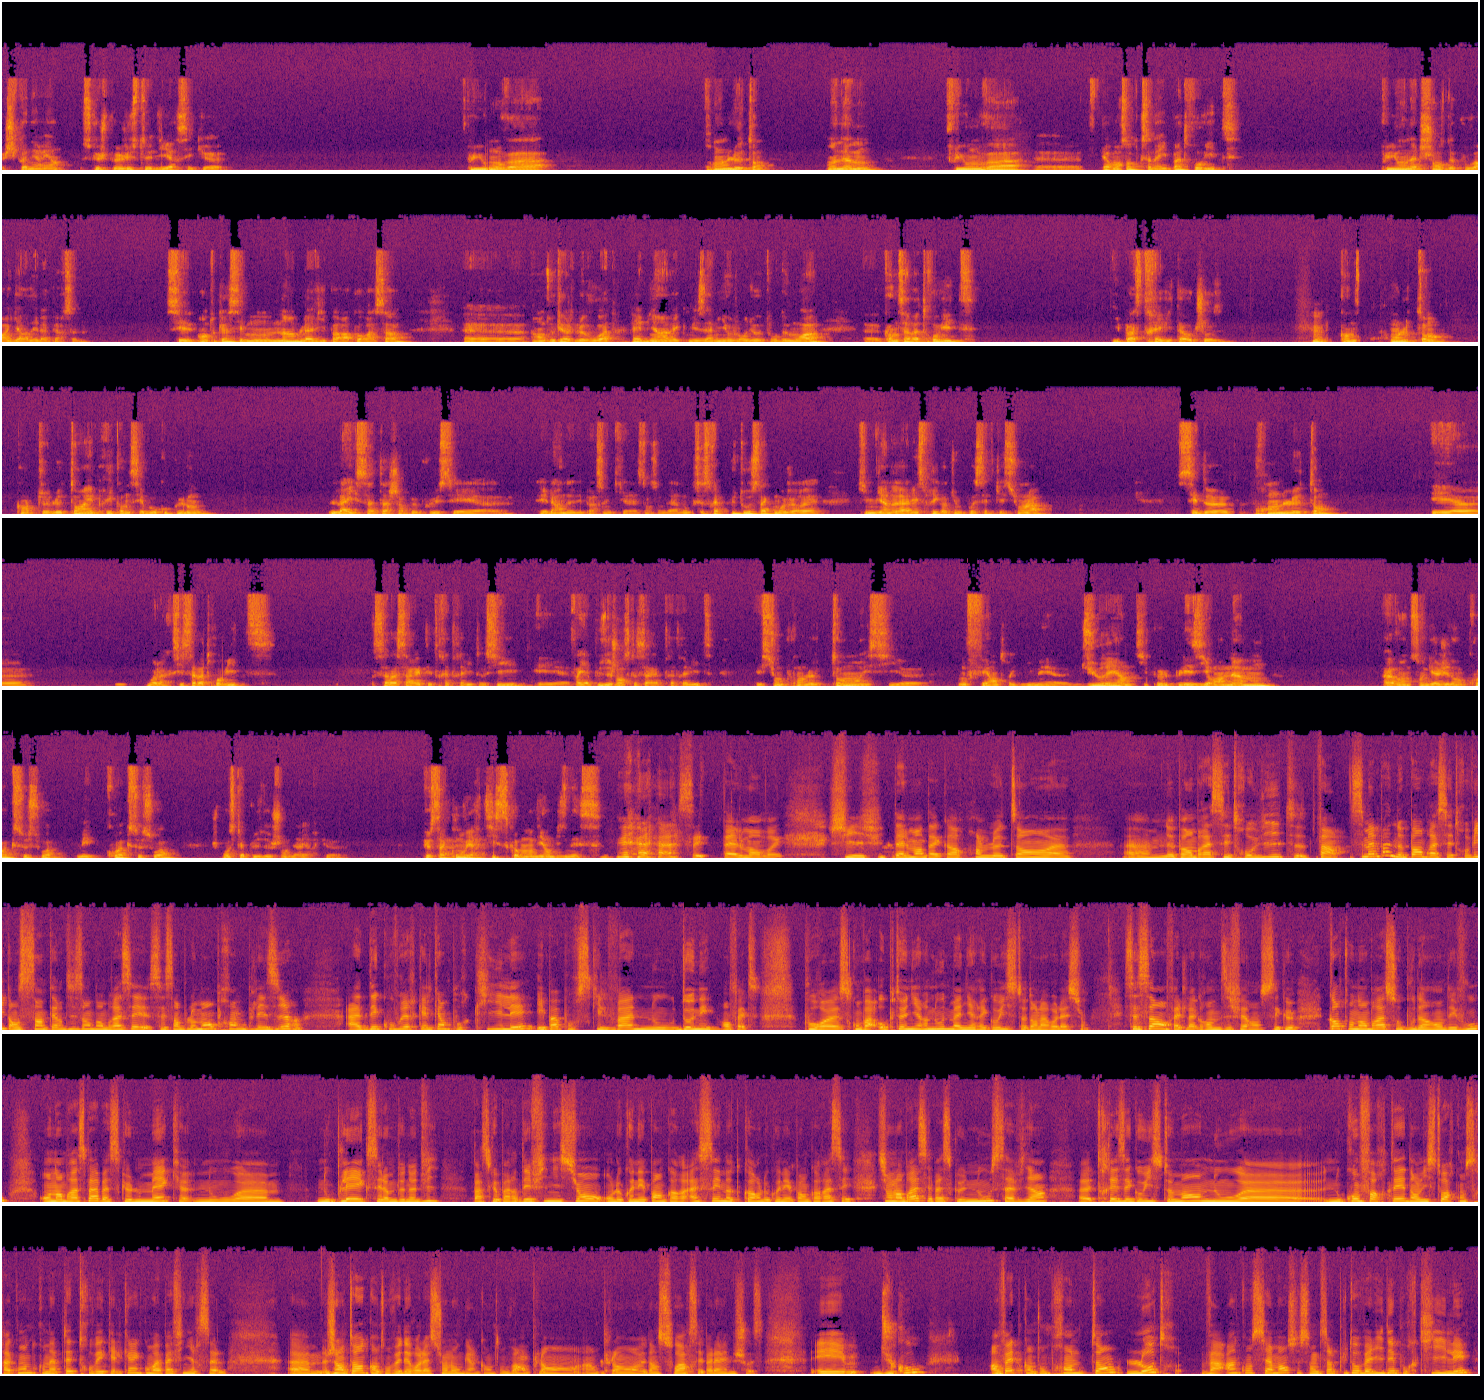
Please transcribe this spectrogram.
j'y connais rien. Ce que je peux juste te dire, c'est que plus on va prendre le temps en amont, plus on va euh, faire en sorte que ça n'aille pas trop vite, plus on a de chances de pouvoir garder la personne. C'est, en tout cas, c'est mon humble avis par rapport à ça. Euh, en tout cas, je le vois très bien avec mes amis aujourd'hui autour de moi. Euh, quand ça va trop vite, ils passent très vite à autre chose. quand ça prend le temps, quand le temps est pris, quand c'est beaucoup plus long, là, ils s'attachent un peu plus et, euh, et là, on a des personnes qui restent ensemble derrière. Donc, ce serait plutôt ça que moi j'aurais, qui me viendrait à l'esprit quand tu me poses cette question-là. C'est de prendre le temps et euh, voilà, si ça va trop vite, ça va s'arrêter très très vite aussi. Et enfin, il y a plus de chances que ça s'arrête très très vite. Et si on prend le temps et si euh, on fait entre guillemets euh, durer un petit peu le plaisir en amont avant de s'engager dans quoi que ce soit, mais quoi que ce soit, je pense qu'il y a plus de chances derrière que que ça convertisse, comme on dit en business. c'est tellement vrai. Je suis, tellement d'accord. Prendre le temps, euh, euh, ne pas embrasser trop vite. Enfin, c'est même pas ne pas embrasser trop vite en s'interdisant d'embrasser. C'est simplement prendre plaisir à découvrir quelqu'un pour qui il est et pas pour ce qu'il va nous donner, en fait. Pour euh, ce qu'on va obtenir, nous, de manière égoïste dans la relation. C'est ça, en fait, la grande différence. C'est que quand on embrasse au bout d'un rendez-vous, on n'embrasse pas parce que le mec nous, nous plaît et que c'est l'homme de notre vie parce que par définition, on le connaît pas encore assez, notre corps le connaît pas encore assez. Si on l'embrasse, c'est parce que nous, ça vient euh, très égoïstement nous euh, nous conforter dans l'histoire qu'on se raconte, qu'on a peut-être trouvé quelqu'un et qu'on va pas finir seul. Euh, J'entends quand on veut des relations longues, hein, quand on veut un plan un plan d'un soir, c'est pas la même chose. Et du coup, en fait, quand on prend le temps, l'autre va inconsciemment se sentir plutôt validé pour qui il est.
